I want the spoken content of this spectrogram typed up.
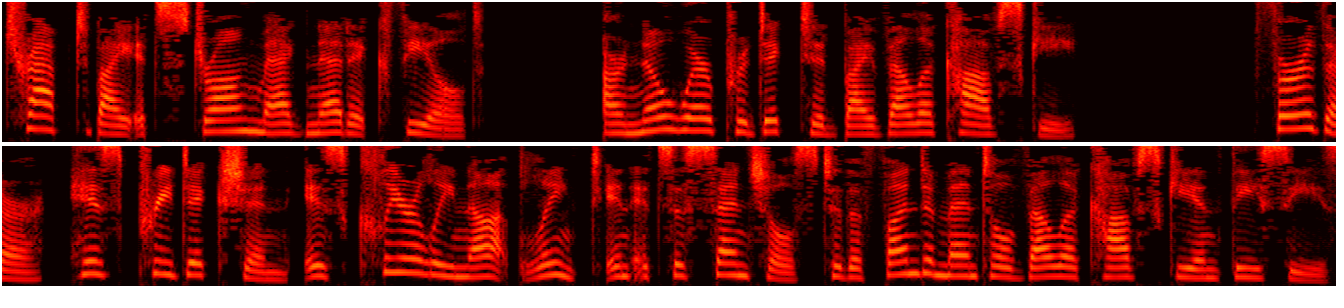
trapped by its strong magnetic field, are nowhere predicted by Velikovsky. Further, his prediction is clearly not linked in its essentials to the fundamental Velikovskyan theses.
